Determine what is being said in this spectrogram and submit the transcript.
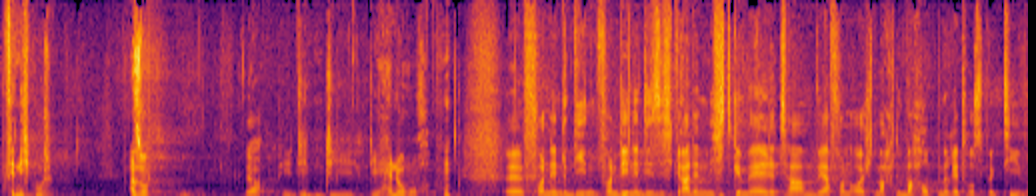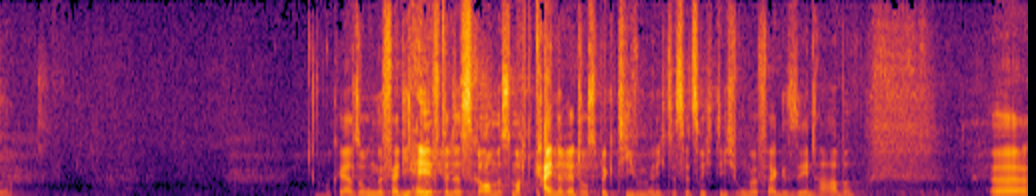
Finde ich gut. Also Ja. die, die, die, die Hände hoch. Äh, von, den, die, von denen, die sich gerade nicht gemeldet haben, wer von euch macht überhaupt eine Retrospektive? Okay, also ungefähr die Hälfte des Raumes macht keine Retrospektiven, wenn ich das jetzt richtig ungefähr gesehen habe. Äh,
